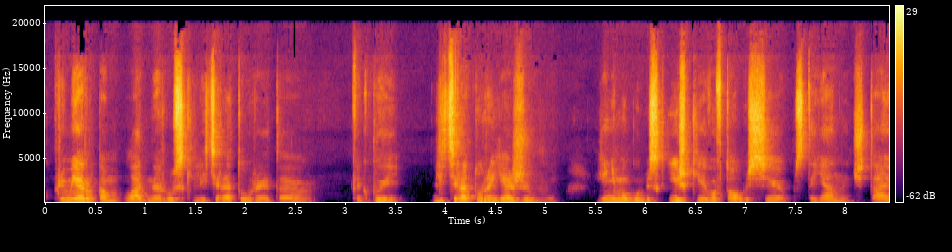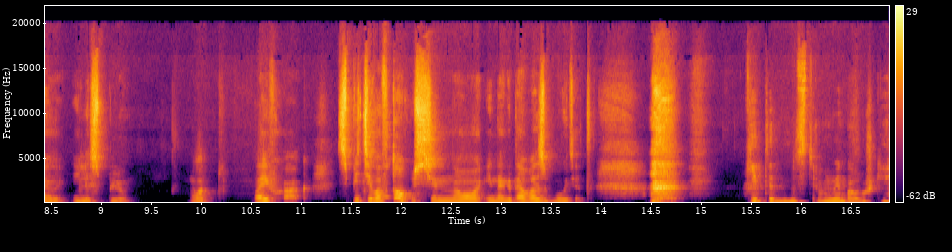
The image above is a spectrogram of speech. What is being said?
К примеру, там, ладно, русский, литература — это как бы литература я живу. Я не могу без книжки, в автобусе постоянно читаю или сплю. Вот лайфхак. Спите в автобусе, но иногда вас будет. Какие-то стрёмные бабушки.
